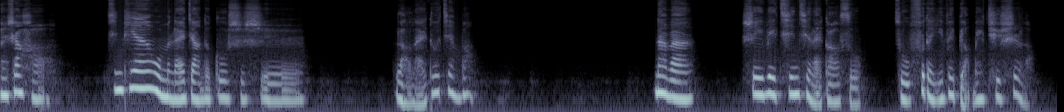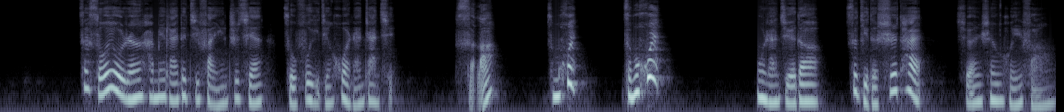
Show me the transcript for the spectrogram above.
晚上好，今天我们来讲的故事是《老来多健忘》。那晚，是一位亲戚来告诉祖父的一位表妹去世了。在所有人还没来得及反应之前，祖父已经豁然站起：“死了？怎么会？怎么会？”木然觉得自己的失态，全身回房，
